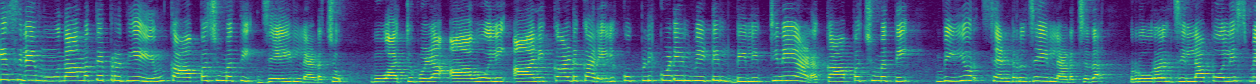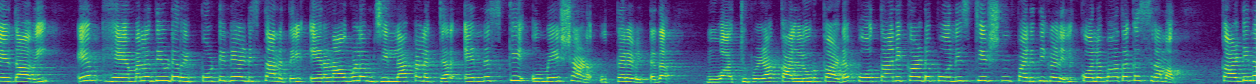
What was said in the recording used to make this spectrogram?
കേസിലെ മൂന്നാമത്തെ പ്രതിയെയും കാപ്പ ചുമത്തി ജയിലിലടച്ചു. മൂവാറ്റുപുഴ ആവോലി ആനിക്കാട് കരയിൽ കുപ്ലിക്കുടിയിൽ വീട്ടിൽ ഡിലിറ്റിനെയാണ് കാപ്പ ചുമത്തി വിയൂർ സെൻട്രൽ ജയിലിലടച്ചത്. റൂറൽ ജില്ലാ പോലീസ് മേധാവി എം ഹേമലതയുടെ റിപ്പോർട്ടിന്റെ അടിസ്ഥാനത്തിൽ എറണാകുളം ജില്ലാ കളക്ടർ എൻ എസ് കെ ഉമേഷാണ് ഉത്തരവിട്ടത്. മൂവാറ്റുപുഴ കല്ലൂർക്കാട് പോത്താനിക്കാട് പോലീസ് സ്റ്റേഷൻ പരിധികളിൽ കൊലപാതക ശ്രമം കഠിന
